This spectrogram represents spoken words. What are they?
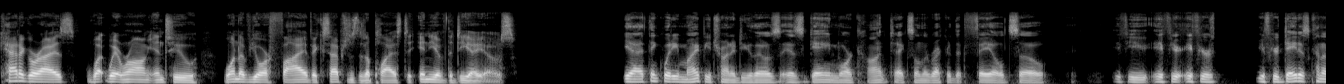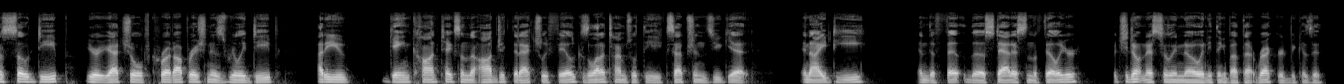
categorize what went wrong into one of your five exceptions that applies to any of the DAOs. Yeah, I think what he might be trying to do though is, is gain more context on the record that failed. So if you if your if your if your data is kind of so deep, your, your actual CRUD operation is really deep. How do you gain context on the object that actually failed? Because a lot of times with the exceptions, you get an ID and the fa- the status and the failure, but you don't necessarily know anything about that record because it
